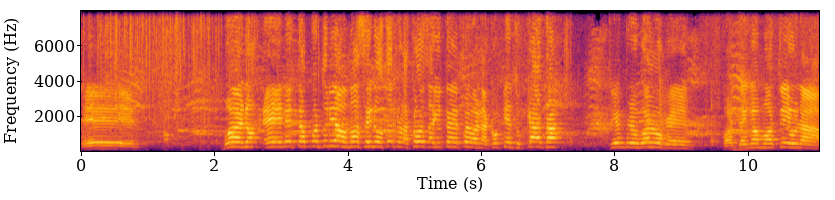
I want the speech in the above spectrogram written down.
Eh, bueno, en esta oportunidad vamos a hacer nosotros las cosas y ustedes después van a copiar en su casa. Siempre es bueno que pues, tengamos así una,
